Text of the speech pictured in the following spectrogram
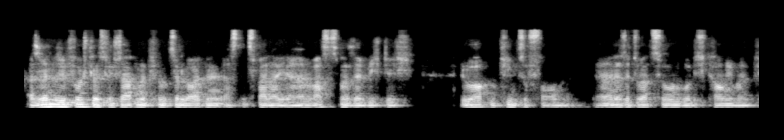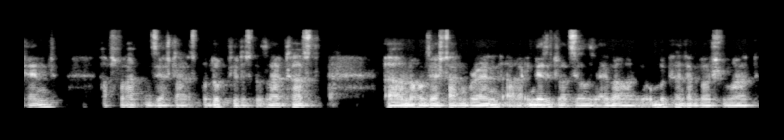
Also wenn du dir vorstellst, wir starten mit 15 Leuten in den ersten zwei, drei Jahren, war es mal sehr wichtig, überhaupt ein Team zu formen. Ja, in der Situation, wo dich kaum jemand kennt, HubSpot hat ein sehr starkes Produkt, wie du es gesagt hast, äh, noch einen sehr starken Brand, aber in der Situation selber waren wir unbekannt am deutschen Markt.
